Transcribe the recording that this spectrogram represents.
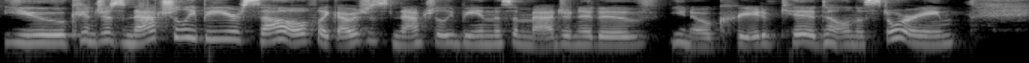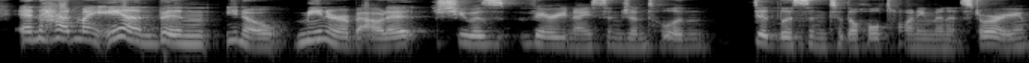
you can just naturally be yourself. Like I was just naturally being this imaginative, you know, creative kid telling a story. And had my aunt been, you know, meaner about it, she was very nice and gentle and did listen to the whole 20 minute story.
